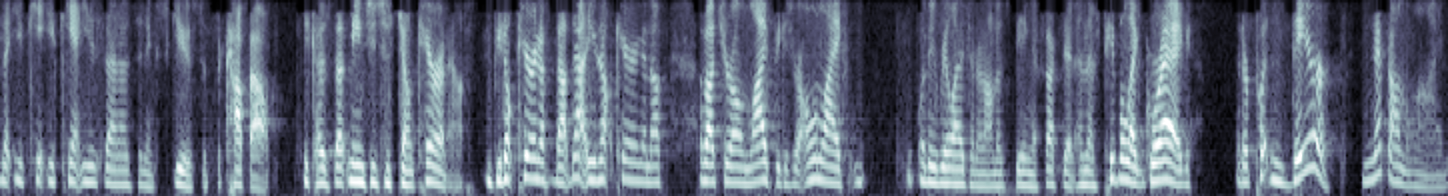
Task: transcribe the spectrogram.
That you can't, you can't use that as an excuse. It's a cop out because that means you just don't care enough. If you don't care enough about that, you're not caring enough about your own life because your own life, whether you realize it or not, is being affected. And there's people like Greg that are putting their neck on the line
